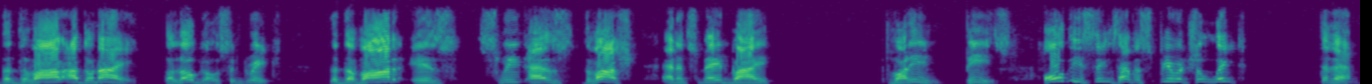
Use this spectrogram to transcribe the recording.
The dvar Adonai, the logos in Greek. The dvar is sweet as dvash, and it's made by dvarim, bees. All these things have a spiritual link to them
